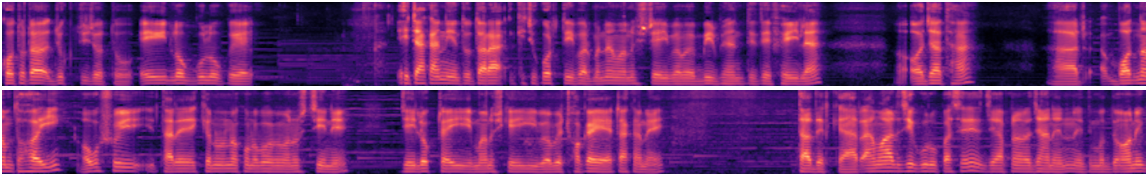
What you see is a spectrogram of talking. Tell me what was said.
কতটা যুক্তিযত এই লোকগুলোকে, এই টাকা নিয়ে তো তারা কিছু করতেই পারবে না। মানুষটা এইভাবে বিভ্রান্তিতে ফেইলা, অযথা। আর বদনাম তো হয়ই। অবশ্যই তারে কেন না কোনোভাবে মানুষ চিনে। যেই লোকটাই মানুষকে এইভাবে ঠকাইয়ে টাকা নেয় তাদেরকে। আর আমার যে গ্রুপ আছে, যে আপনারা জানেন, ইতিমধ্যে অনেক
